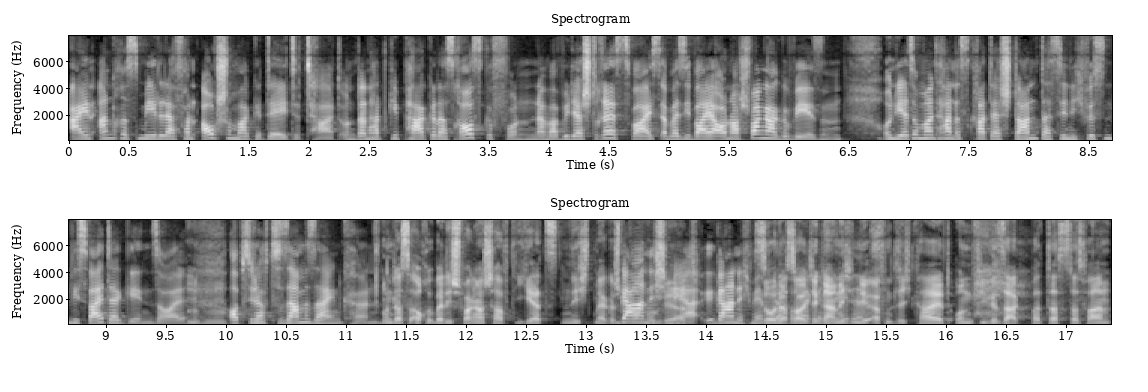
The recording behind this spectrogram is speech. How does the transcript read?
ein anderes Mädel davon auch schon mal gedatet hat. Und dann hat Gepake das rausgefunden. Dann war wieder Stress, weiß, aber sie war ja auch noch schwanger gewesen. Und jetzt momentan ist gerade der Stand, dass sie nicht wissen, wie es weitergehen soll. Mhm. Ob sie noch zusammen sein können. Und dass auch über die Schwangerschaft jetzt nicht mehr gesprochen Gar nicht wird. mehr, gar nicht mehr So, das sollte gar nicht in die. Öffentlichkeit. Und wie gesagt, das, das war ein,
